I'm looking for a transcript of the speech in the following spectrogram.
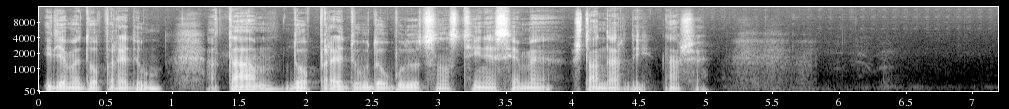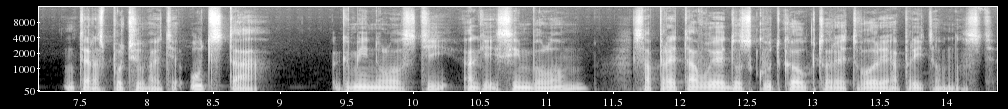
ideme dopredu a tam dopredu, do budúcnosti nesieme štandardy naše. Teraz počúvajte, úcta k minulosti a k jej symbolom sa pretavuje do skutkov, ktoré tvoria prítomnosť.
